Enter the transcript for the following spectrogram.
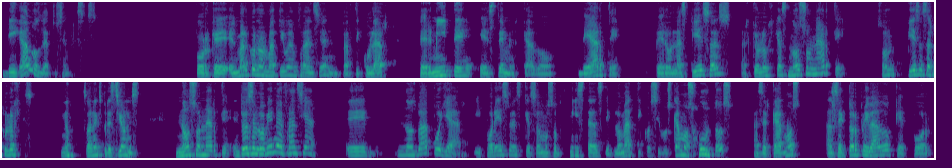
digámosle a tus empresas. Porque el marco normativo en Francia, en particular, permite este mercado de arte, pero las piezas arqueológicas no son arte, son piezas arqueológicas, no, son expresiones no son arte. Entonces el gobierno de Francia eh, nos va a apoyar y por eso es que somos optimistas, diplomáticos y buscamos juntos acercarnos al sector privado que por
